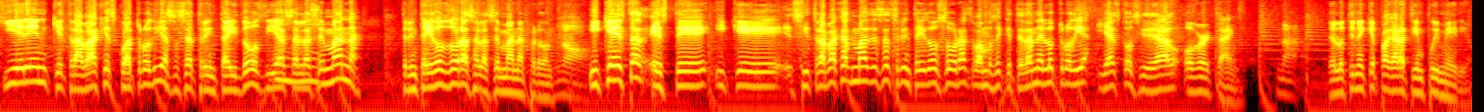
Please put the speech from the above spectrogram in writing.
quieren que trabajes cuatro días, o sea, 32 días a la semana. 32 horas a la semana, perdón. No. Y que estas, este, y que si trabajas más de esas 32 horas, vamos a que te dan el otro día, ya es considerado overtime. Te lo tienen que pagar a tiempo y medio.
